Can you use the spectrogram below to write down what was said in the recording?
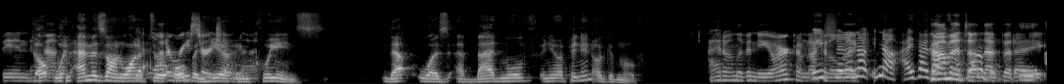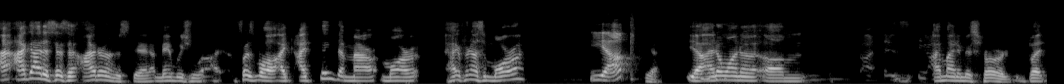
been. So happening. when Amazon wanted Yeah, to open here in that. Queens, that was a bad move in your opinion or good move? I don't live in New York. I'm not going to like not. No, I thought that comment on that, but I I, I gotta say something. I don't understand. Maybe we should. First of all, I, I think that Mara, Mara, how you pronounce it, Mara? yep. Yeah, I don't want to. Um, I might have misheard, but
